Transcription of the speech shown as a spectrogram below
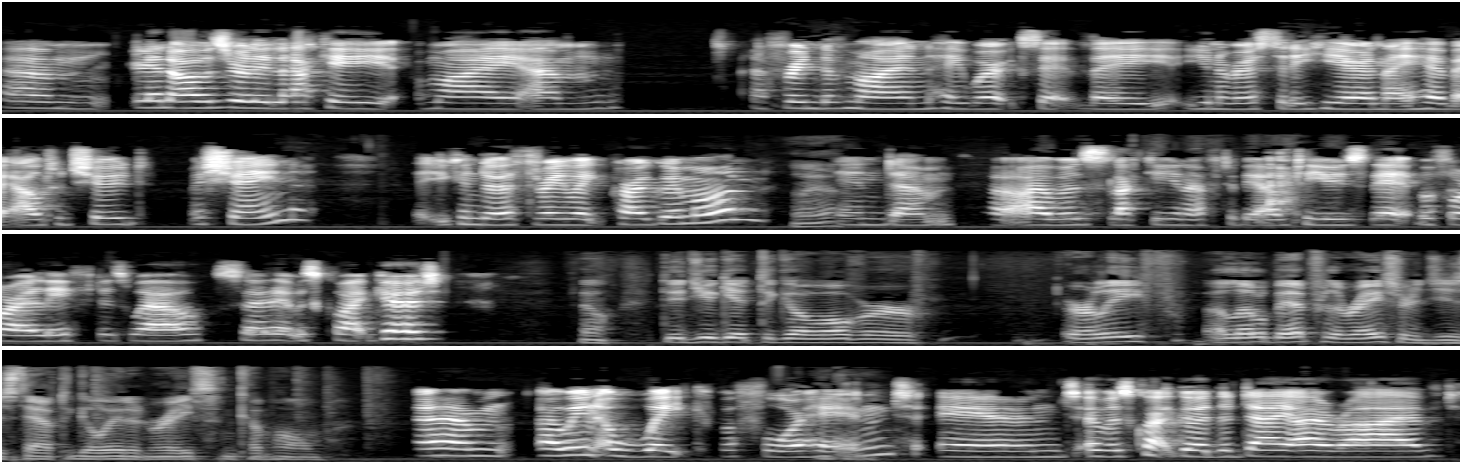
Um, and I was really lucky. My um, a friend of mine, he works at the university here, and they have an altitude machine that you can do a three week program on. Oh yeah. And um, so I was lucky enough to be able to use that before I left as well. So that was quite good. So, did you get to go over early f- a little bit for the race, or did you just have to go in and race and come home? Um, I went a week beforehand, and it was quite good. The day I arrived,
